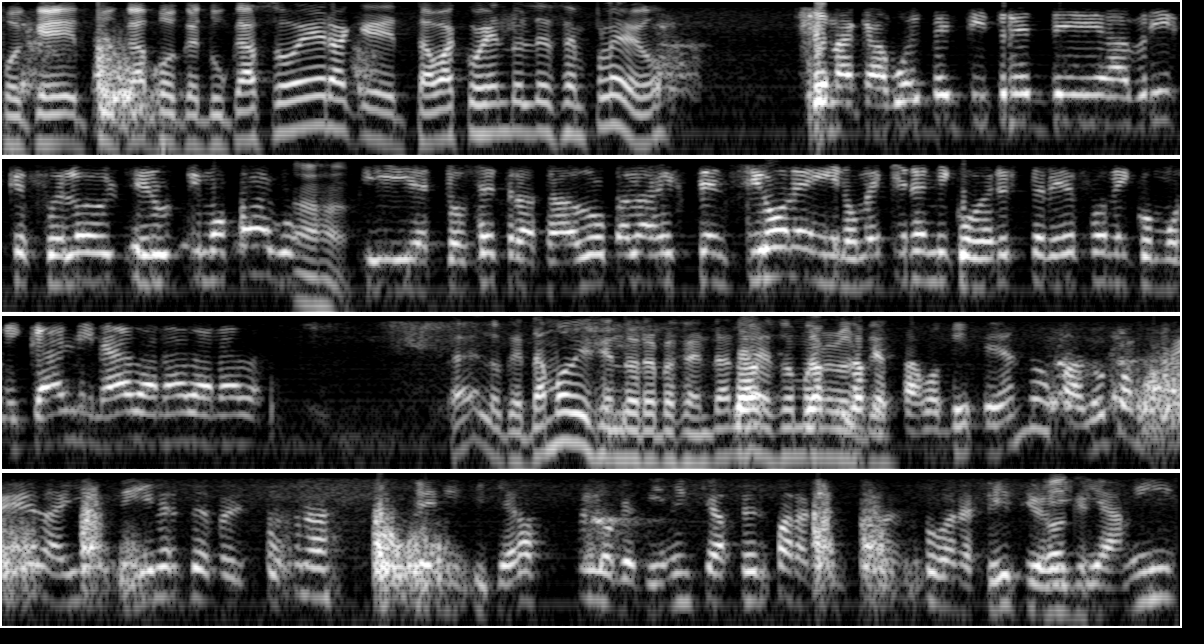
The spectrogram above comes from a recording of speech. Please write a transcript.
Porque, tu, porque tu caso era que estabas cogiendo el desempleo. Se me acabó el 23 de abril, que fue el último pago, y entonces he tratado para las extensiones y no me quieren ni coger el teléfono, ni comunicar, ni nada, nada, nada. Eh, lo que estamos diciendo, representantes de Somos lo, lo que estamos diciendo, Pablo, porque hay miles de personas que ni siquiera saben lo que tienen que hacer para comprar su beneficio. Y a mí,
